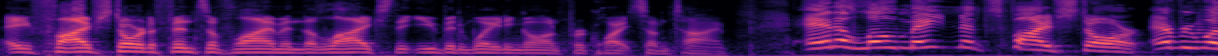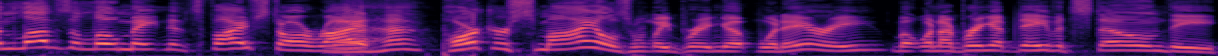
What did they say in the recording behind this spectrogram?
a five-star defensive lineman the likes that you've been waiting on for quite some time. And a low maintenance five-star. Everyone loves a low maintenance five-star, right? Uh-huh. Parker smiles when we bring up Nwaneri, but when I bring up David Stone, the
